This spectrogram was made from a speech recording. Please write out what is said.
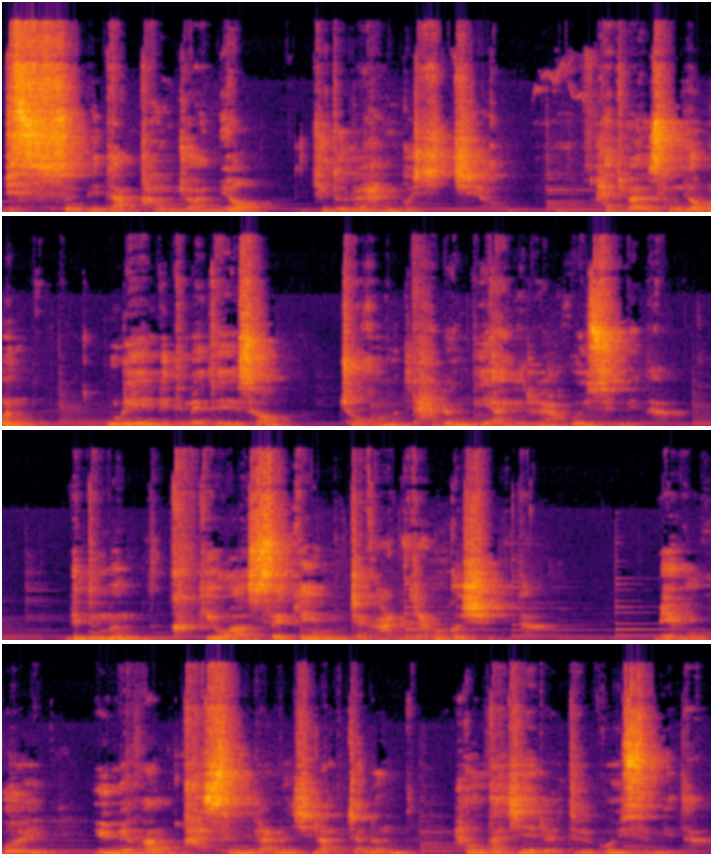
믿습니다 강조하며 기도를 하는 것이지요. 하지만 성경은 우리의 믿음에 대해서 조금은 다른 이야기를 하고 있습니다. 믿음은 크기와 세기의 문제가 아니라는 것입니다. 미국의 유명한 카슨이라는 신학자는 한 가지 예를 들고 있습니다.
